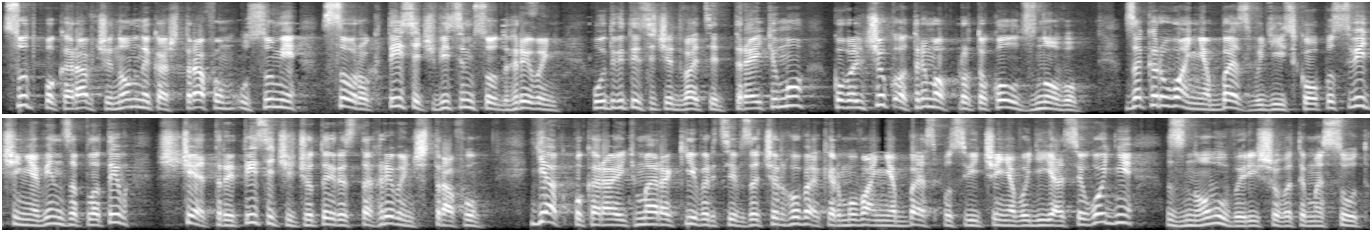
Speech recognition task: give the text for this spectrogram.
суд покарав чиновника штрафом у сумі 40 тисяч 800 гривень. У 2023-му Ковальчук отримав протокол знову. За керування без водійського посвідчення він заплатив ще 3400 гривень штрафу. Як покарають мера ківерців за чергове кермування без посвідчення водія сьогодні, знову вирішуватиме суд.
